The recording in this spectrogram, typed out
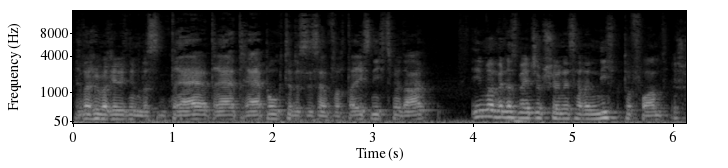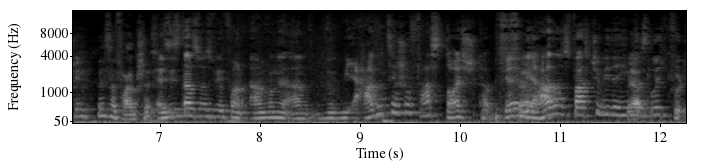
Darüber rede ich nicht mehr. Das sind drei, drei, drei Punkte. Das ist einfach, da ist nichts mehr da. Immer wenn das Matchup schön ist, hat er nicht performt. Das stimmt. Das ist ein Fanschiss. Es ist das, was wir von Anfang an. Wir haben uns ja schon fast täuscht gehabt. Gell? Ja. Wir haben uns fast schon wieder hinter Ja. das Licht gefühlt.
